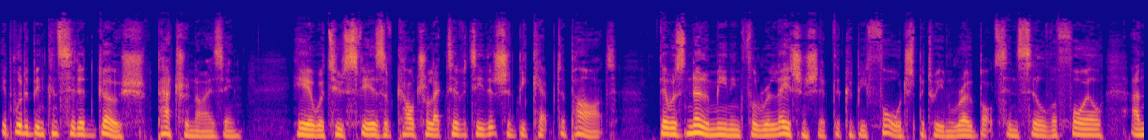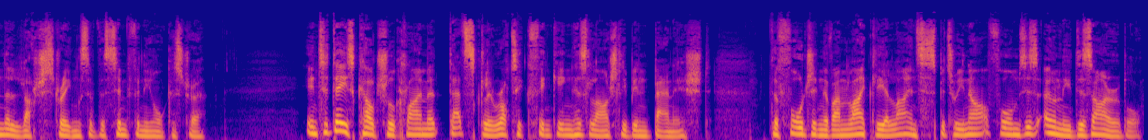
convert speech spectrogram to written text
It would have been considered gauche, patronising. Here were two spheres of cultural activity that should be kept apart. There was no meaningful relationship that could be forged between robots in silver foil and the lush strings of the symphony orchestra. In today's cultural climate, that sclerotic thinking has largely been banished. The forging of unlikely alliances between art forms is only desirable.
